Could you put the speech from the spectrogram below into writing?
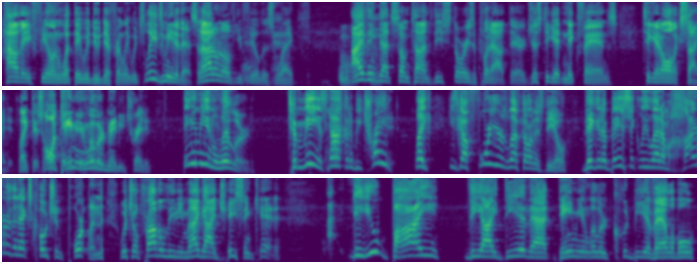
how they feel and what they would do differently, which leads me to this. And I don't know if you feel this way. I think that sometimes these stories are put out there just to get Knick fans to get all excited. Like this, oh, Damian Lillard may be traded. Damian Lillard, to me, is not going to be traded. Like, he's got four years left on his deal. They're going to basically let him hire the next coach in Portland, which will probably be my guy, Jason Kidd. Do you buy the idea that Damian Lillard could be available?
